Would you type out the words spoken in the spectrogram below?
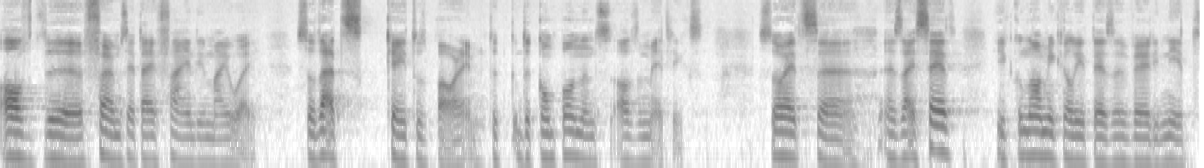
of the firms that I find in my way. So that's k to the power m, the, the components of the matrix. So it's, uh, as I said, economically it has a very neat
